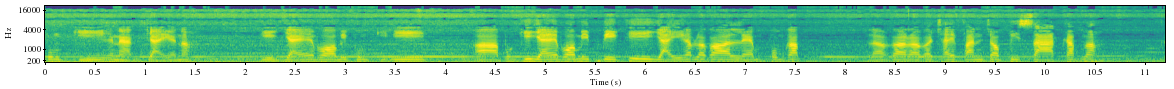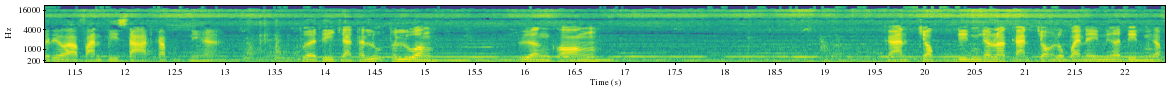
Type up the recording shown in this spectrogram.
ปุ้งกีขนาดใหญ่อะเนาะปีกใหญ่พอมีปุ้งกีมีอ่าปุ้งกีใหญ่พอมีปีกที่ใหญ่ครับ แล้วก็แหลมคมครับ แล้วก็เราก็ใช้ฟันเจ้าปีศาจครับเนาะก็เรียกว่าฟันปีศาจครับนี่ฮะเพื่อที่จะทะลุทะลวงเรื่องของ การเจาะดินครับแล้วการเจาะลงไปในเนื้อดินครับ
